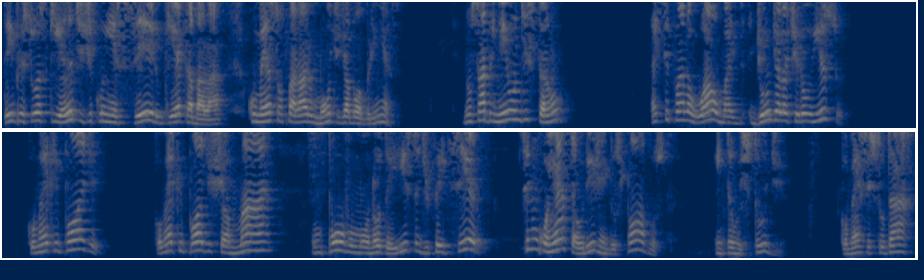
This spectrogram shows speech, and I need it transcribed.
Tem pessoas que antes de conhecer o que é Kabbalah, começam a falar um monte de abobrinhas. Não sabem nem onde estão. Aí você fala, uau, mas de onde ela tirou isso? Como é que pode? Como é que pode chamar um povo monoteísta de feiticeiro? Você não conhece a origem dos povos? Então estude. Comece a estudar.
